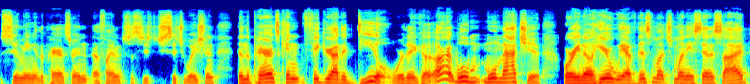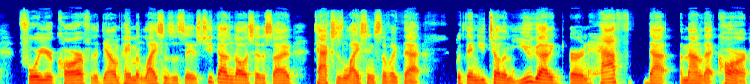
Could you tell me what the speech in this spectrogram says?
assuming the parents are in a financial situation, then the parents can figure out a deal where they go, all right, we'll we'll match you, or you know, here we have this much money set aside for your car for the down payment license. Let's say it's two thousand dollars set aside, taxes, licensing, stuff like that. But then you tell them you got to earn half that amount of that car,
